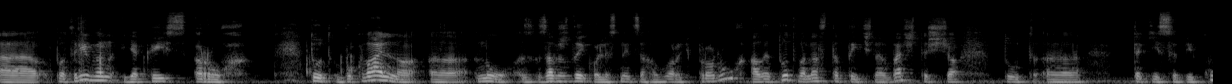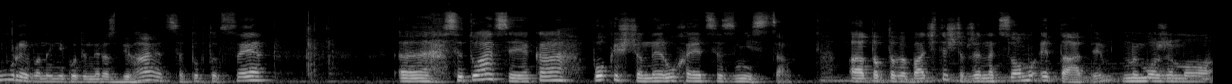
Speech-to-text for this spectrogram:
Е, потрібен якийсь рух. Тут буквально е, ну, завжди колісниця говорить про рух, але тут вона статична. Ви бачите, що тут е, такі собі кури, вони нікуди не розбігаються. Тобто, це ситуація, яка поки що не рухається з місця. Тобто, ви бачите, що вже на цьому етапі ми можемо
